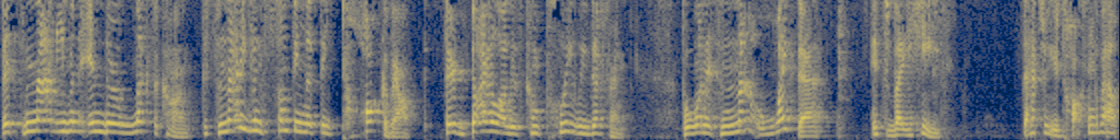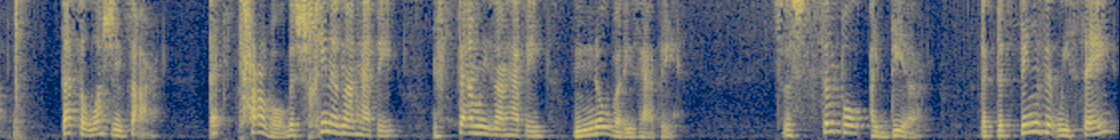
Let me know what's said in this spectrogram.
that's not even in their lexicon. It's not even something that they talk about. Their dialogue is completely different. But when it's not like that, it's vayhi. That's what you're talking about? That's a lashon tsar. That's terrible. The Shekhinah is not happy. Your family's not happy. Nobody's happy. It's a simple idea that the things that we say,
